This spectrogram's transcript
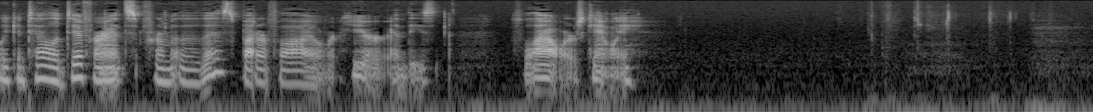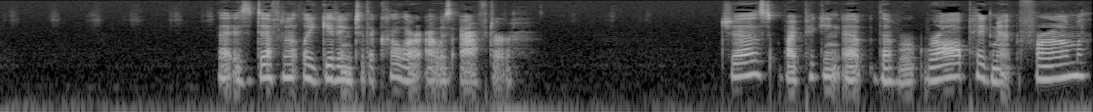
we can tell a difference from this butterfly over here and these flowers, can't we? That is definitely getting to the color I was after. Just by picking up the raw pigment from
